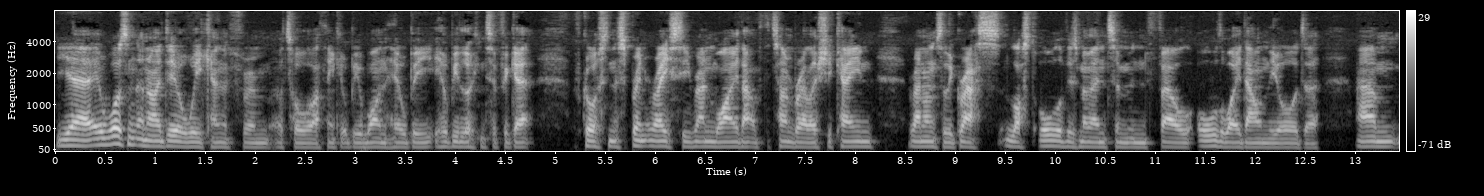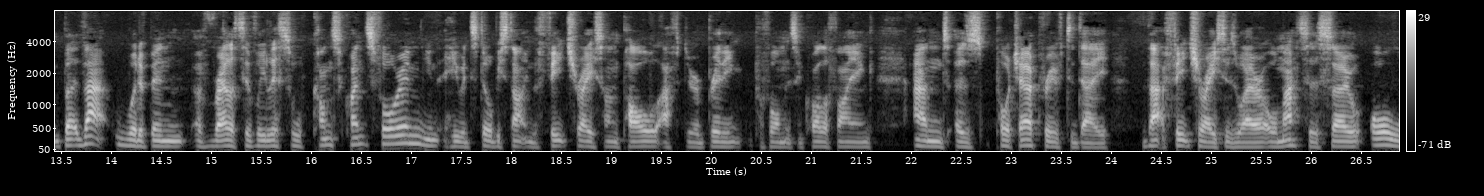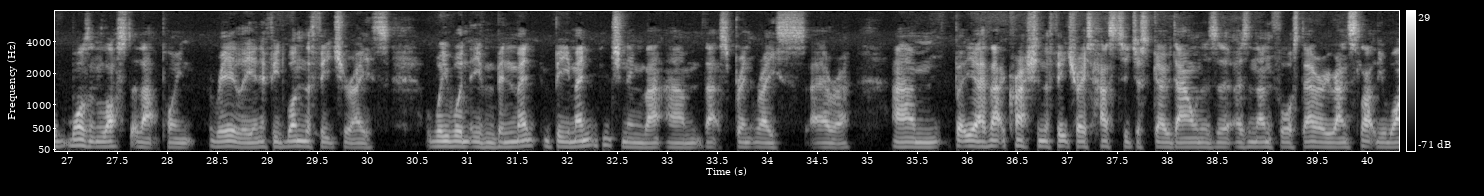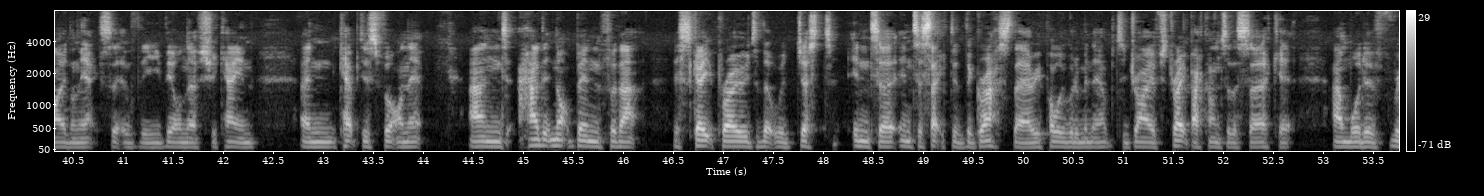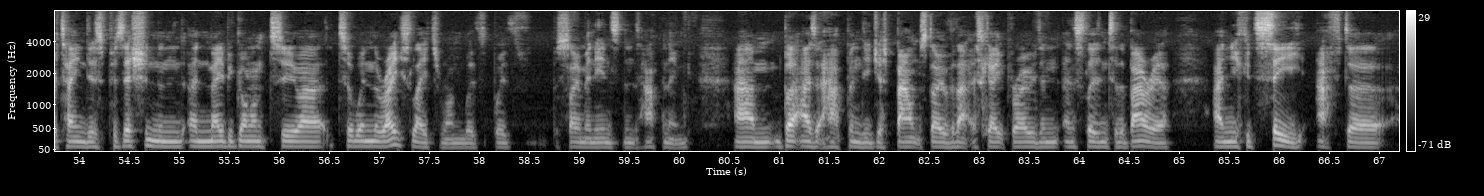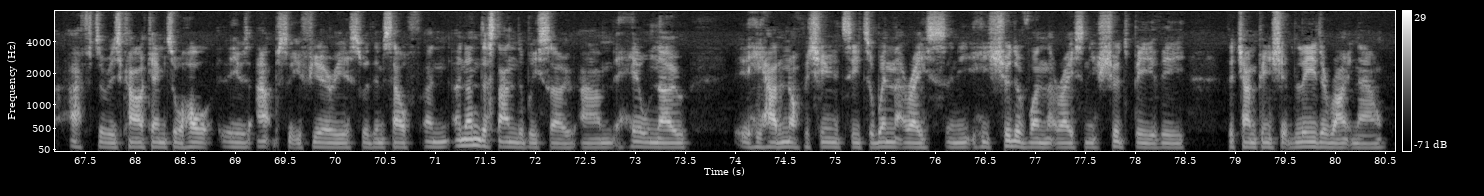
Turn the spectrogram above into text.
Yeah, it wasn't an ideal weekend for him at all. I think it'll be one he'll be he'll be looking to forget of course, in the sprint race, he ran wide out of the Tamburello chicane, ran onto the grass, lost all of his momentum, and fell all the way down the order. Um, but that would have been of relatively little consequence for him. He would still be starting the feature race on pole after a brilliant performance in qualifying. And as Pourchaire proved today, that feature race is where it all matters. So all wasn't lost at that point, really. And if he'd won the feature race, we wouldn't even been be mentioning that um, that sprint race error. Um, but yeah, that crash in the feature race has to just go down as, a, as an unforced error. He ran slightly wide on the exit of the Villeneuve chicane and kept his foot on it. And had it not been for that escape road that would just inter intersected the grass there, he probably would have been able to drive straight back onto the circuit and would have retained his position and, and maybe gone on to uh, to win the race later on with with so many incidents happening. Um, but as it happened, he just bounced over that escape road and, and slid into the barrier and you could see after after his car came to a halt, he was absolutely furious with himself, and and understandably so. Um, he'll know he had an opportunity to win that race, and he, he should have won that race, and he should be the the championship leader right now.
